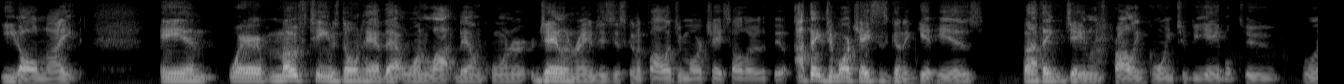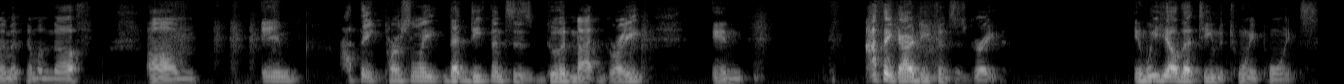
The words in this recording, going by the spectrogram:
eat all night. And where most teams don't have that one lockdown corner, Jalen Ramsey's just going to follow Ja'Marr Chase all over the field. I think Ja'Marr Chase is going to get his, but I think Jalen's probably going to be able to limit him enough. Um, and I think personally that defense is good, not great. And I think our defense is great. And we held that team to 20 points.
